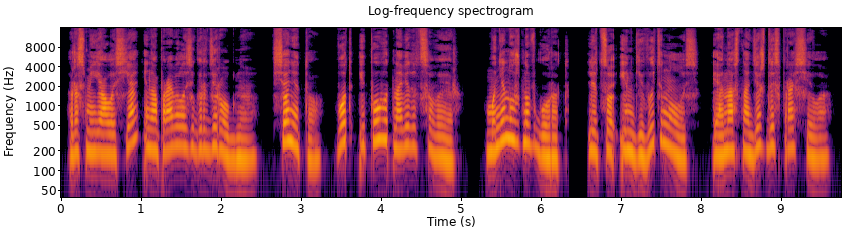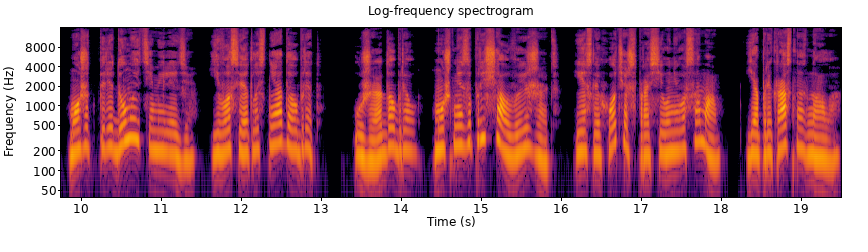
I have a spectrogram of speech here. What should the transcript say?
– рассмеялась я и направилась в гардеробную. «Все не то. Вот и повод наведаться в Эйр. Мне нужно в город». Лицо Инги вытянулось, и она с надеждой спросила. «Может, передумаете, миледи? Его светлость не одобрит». «Уже одобрил. Муж не запрещал выезжать. Если хочешь, спроси у него сама». Я прекрасно знала.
